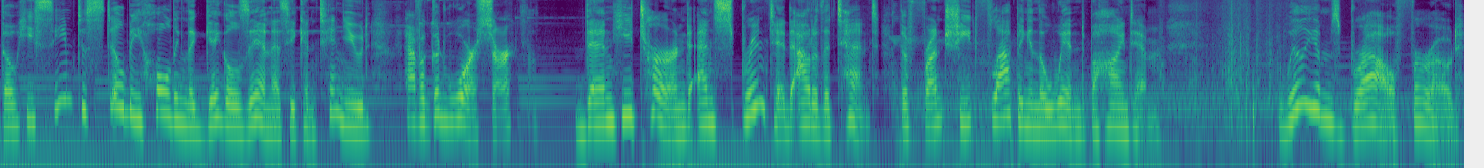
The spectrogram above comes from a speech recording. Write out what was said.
though he seemed to still be holding the giggles in as he continued, Have a good war, sir. Then he turned and sprinted out of the tent, the front sheet flapping in the wind behind him. William's brow furrowed.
